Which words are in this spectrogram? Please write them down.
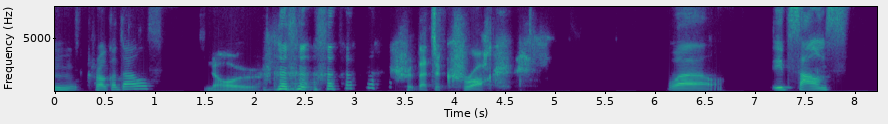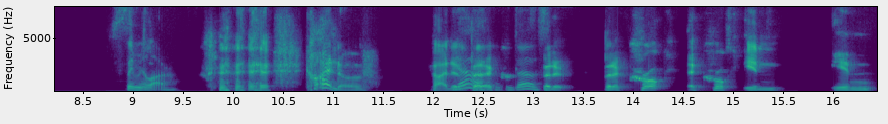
Mm, crocodiles. No, that's a croc. well, it sounds similar. kind of, kind of, yeah, but a, it does. but a, but a crook, a crook in in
